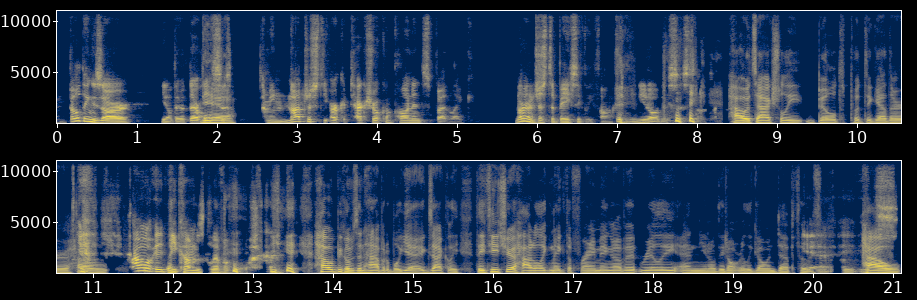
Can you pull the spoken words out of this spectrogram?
and buildings are you know they're, they're whole Yeah. systems i mean not just the architectural components but like in order just to basically function you need all these systems like how it's actually built, put together, how how it like- becomes livable how it becomes inhabitable. Yeah, exactly. They teach you how to like make the framing of it really, and you know they don't really go in depth of yeah how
